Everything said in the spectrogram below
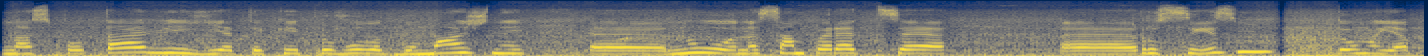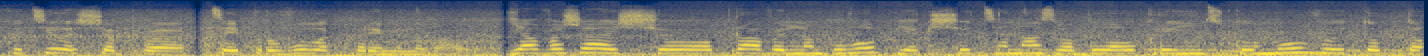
У нас в Полтаві є такий провулок бумажний. Е, ну насамперед це е, русизм, тому я б хотіла, щоб е, цей провулок перейменували. Я вважаю, що правильно було б, якщо ця назва була українською мовою, тобто,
